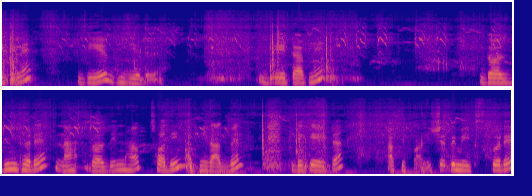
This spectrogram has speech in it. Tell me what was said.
এখানে দিয়ে ভিজিয়ে দেবেন। দিয়ে এটা আপনি দশ দিন ধরে না, দশ দিন হোক দিন আপনি রাখবেন। দেখে এটা আপনি পানির সাথে মিক্স করে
